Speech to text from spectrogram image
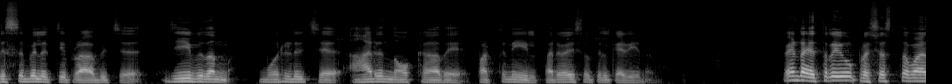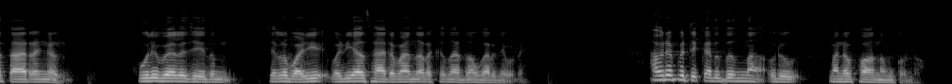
ഡിസബിലിറ്റി പ്രാപിച്ച് ജീവിതം മുരടിച്ച് ആരും നോക്കാതെ പട്ടിണിയിൽ പരവേശത്തിൽ കഴിയുന്നത്. വേണ്ട എത്രയോ പ്രശസ്തമായ താരങ്ങൾ കൂലിവേല ചെയ്തും ചിലർ വഴി വഴിയാധാരമായി നടക്കുന്നതായിട്ട് നമുക്ക് അറിഞ്ഞുകൂടെ? അവരെപ്പറ്റി കരുതുന്ന ഒരു മനോഭാവം നമുക്കുണ്ടോ?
